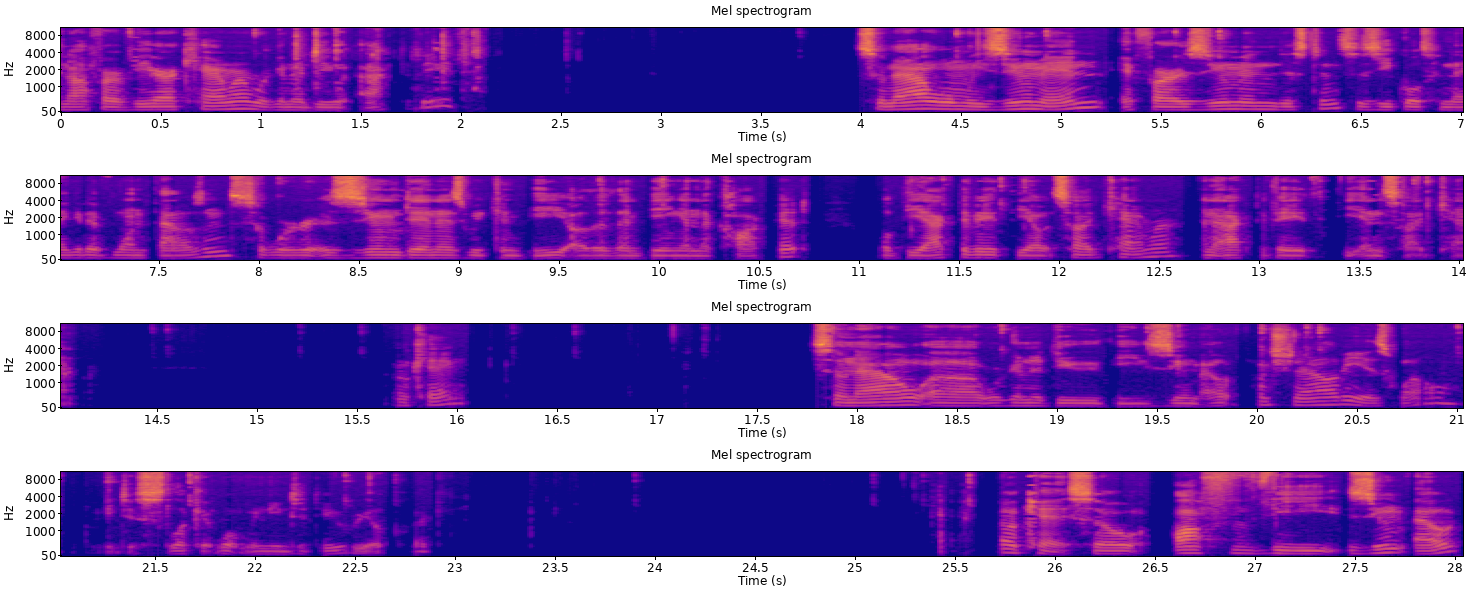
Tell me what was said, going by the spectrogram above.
And off our VR camera, we're going to do activate. So now when we zoom in, if our zoom in distance is equal to negative 1000, so we're as zoomed in as we can be other than being in the cockpit, we'll deactivate the outside camera and activate the inside camera. Okay. So now uh, we're going to do the zoom out functionality as well. Let me just look at what we need to do real quick. Okay, so off of the zoom out,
